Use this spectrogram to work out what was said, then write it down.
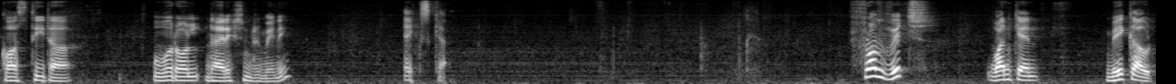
cos theta overall direction remaining x cap. From which one can make out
